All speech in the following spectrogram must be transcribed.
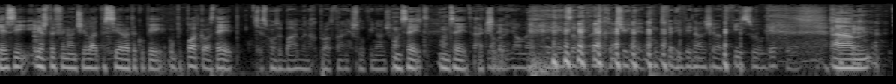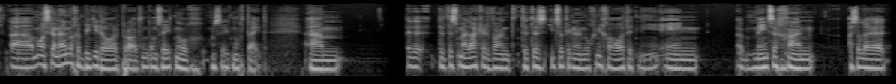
jy's die eerste finansiële adviseur wat ek op die op die podcast het. Jy's mos baie min gepraat van actual financial. Ons het ons het actually. Jammer. Die mense wat ingetune het vir die financiële advies will get there. Ehm um, uh, ons kan nou nog 'n bietjie daaroor praat want ons het nog ons het nog tyd. Ehm um, dit, dit is my lekker want dit is iets wat ek nou nog nie gehad het nie en uh, mense gaan as hulle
